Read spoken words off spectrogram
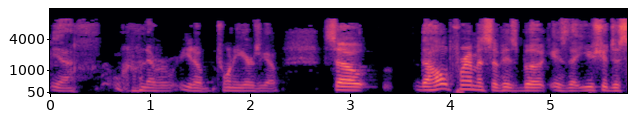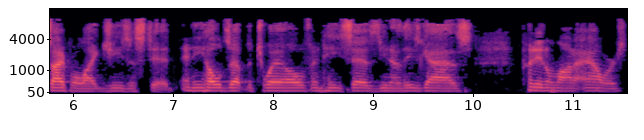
yeah, never, you know, 20 years ago. So the whole premise of his book is that you should disciple like Jesus did. And he holds up the 12 and he says, you know, these guys put in a lot of hours.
